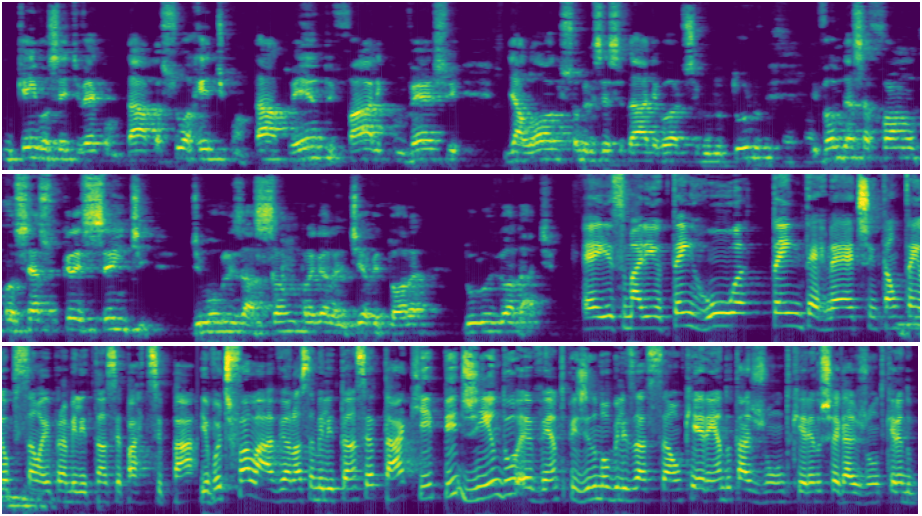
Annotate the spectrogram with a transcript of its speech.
com quem você tiver contato, a sua rede de contato, entre, fale, converse, dialogue sobre a necessidade agora do segundo turno e vamos dessa forma um processo crescente de mobilização para garantir a vitória do Lula e do Haddad. É isso, Marinho. Tem rua, tem internet, então tem opção aí para militância participar. E eu vou te falar, viu? A nossa militância tá aqui pedindo evento, pedindo mobilização, querendo estar tá junto, querendo chegar junto, querendo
